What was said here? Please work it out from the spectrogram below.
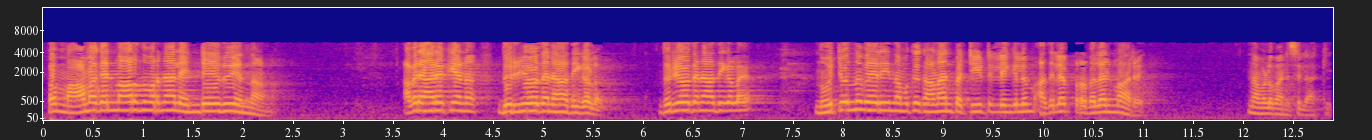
അപ്പം മാമകന്മാർ എന്ന് പറഞ്ഞാൽ എന്റേത് എന്നാണ്. അവരാരൊക്കെയാണ്? ദുര്യോധനാദികൾ. ദുര്യോധനാദികളെ നൂറ്റൊന്ന് പേരെയും നമുക്ക് കാണാൻ പറ്റിയിട്ടില്ലെങ്കിലും അതിലെ പ്രബലന്മാരെ. നമ്മൾ മനസ്സിലാക്കി.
